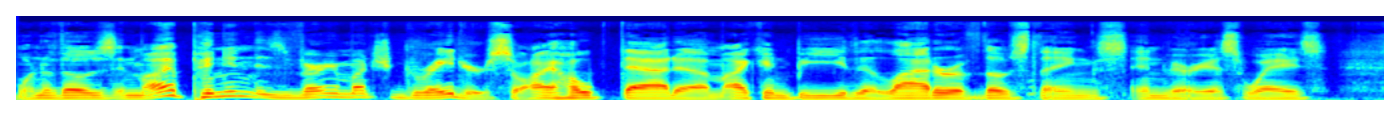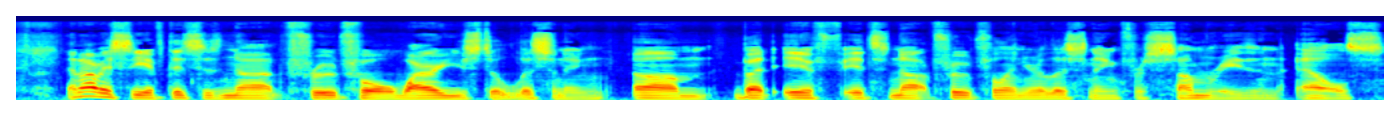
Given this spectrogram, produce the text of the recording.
one of those, in my opinion, is very much greater. So I hope that um, I can be the latter of those things in various ways. And obviously, if this is not fruitful, why are you still listening? Um, but if it's not fruitful and you're listening for some reason else,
